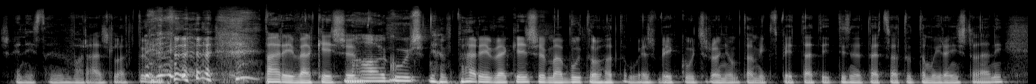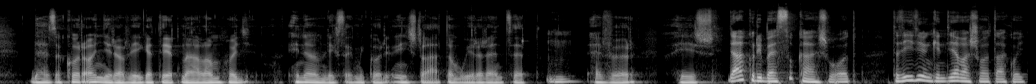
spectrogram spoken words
és akkor néztem, hogy varázslat. Pár évvel később, Mágus. pár évvel később már bootolható USB kulcsról nyomtam XP-t, tehát így 15 perc alatt tudtam újra installálni, de ez akkor annyira véget ért nálam, hogy én nem emlékszek, mikor installáltam újra rendszert Mhm. ever, és De akkoriban ez szokás volt. Tehát időnként javasolták, hogy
